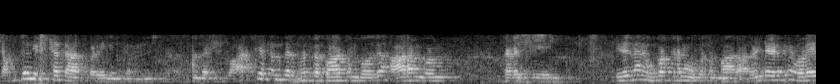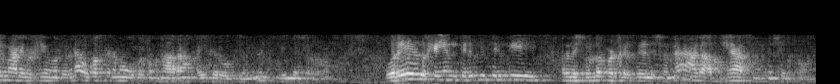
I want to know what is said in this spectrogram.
சப்தனிஷ்ட தாத்பரிய லிங்கம் அந்த வாக்கிய சந்தர்ப்பத்தை பார்க்கும்போது ஆரம்பம் கடைசி இதுதான் உபக்கிரம உபசம்ஹாரம் ரெண்டு இடத்துல ஒரே மாதிரி விஷயம் வந்ததுன்னா உபக்கிரம உபசம்ஹாரம் ஐக்கரோக்கியம்னு நீங்க சொல்லணும் ஒரே விஷயம் திருப்பி திருப்பி அதுல சொல்லப்பட்டிருக்குன்னு சொன்னா அது அபியாசம்னு சொல்லுவோம்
